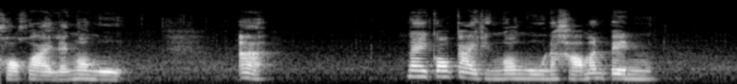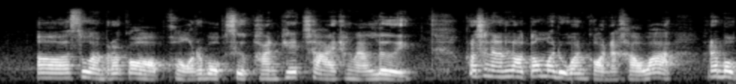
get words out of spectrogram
คอควายและงองู อะ ในกอไก่ถึงงองูนะคะ มันเป็นส่วนประกอบของระบบสืบพันธุ์เพศชายทั้งนั้นเลย เพราะฉะนั้นเราต้องมาดูกันก่อนนะคะว่า ระบบ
